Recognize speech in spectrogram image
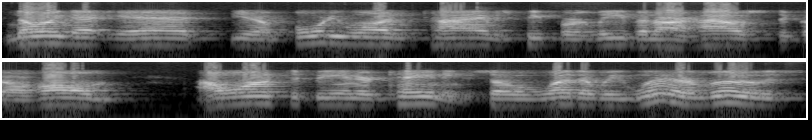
knowing that you had, you know, 41 times people are leaving our house to go home, I want it to be entertaining. So whether we win or lose,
